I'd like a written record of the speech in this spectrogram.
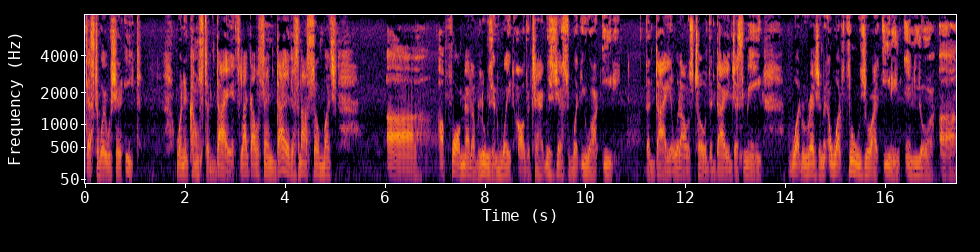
That's the way we should eat. When it comes to diets, like I was saying, diet is not so much uh, a format of losing weight all the time. It's just what you are eating. The diet, what I was told, the diet just means what regimen or what foods you are eating in your uh,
